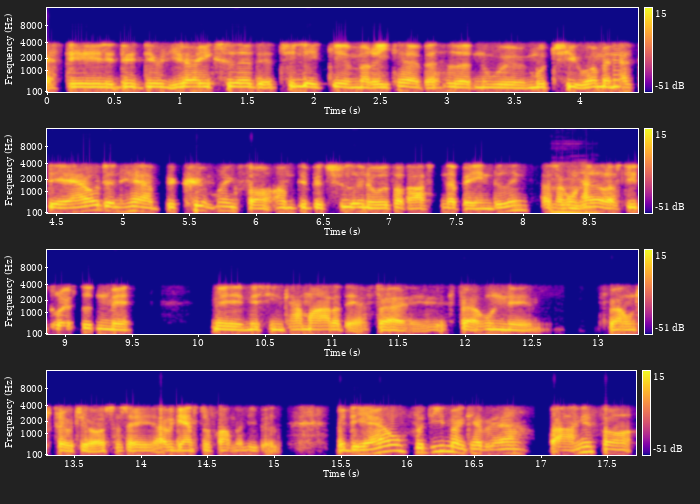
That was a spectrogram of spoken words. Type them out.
Altså, det, det, det, jeg har ikke siddet at tillægge Marika, hvad hedder det nu, øh, motiver, men altså, det er jo den her bekymring for, om det betyder noget for resten af bandet, ikke? Altså, mm. hun havde også lige drøftet den med, med, med sine kammerater der, før, øh, før, hun, øh, før hun skrev til os og sagde, jeg vil gerne stå frem alligevel. Men det er jo, fordi man kan være bange for,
